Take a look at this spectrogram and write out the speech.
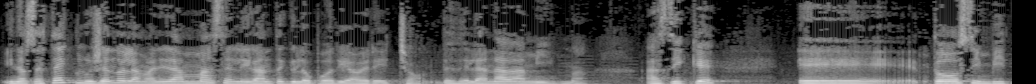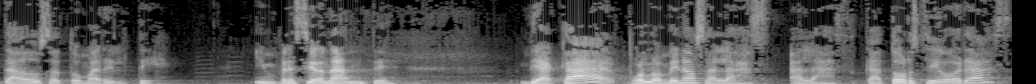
Y nos está incluyendo de la manera más elegante que lo podría haber hecho, desde la nada misma. Así que eh, todos invitados a tomar el té. Impresionante. De acá, por lo menos a las, a las 14 horas,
